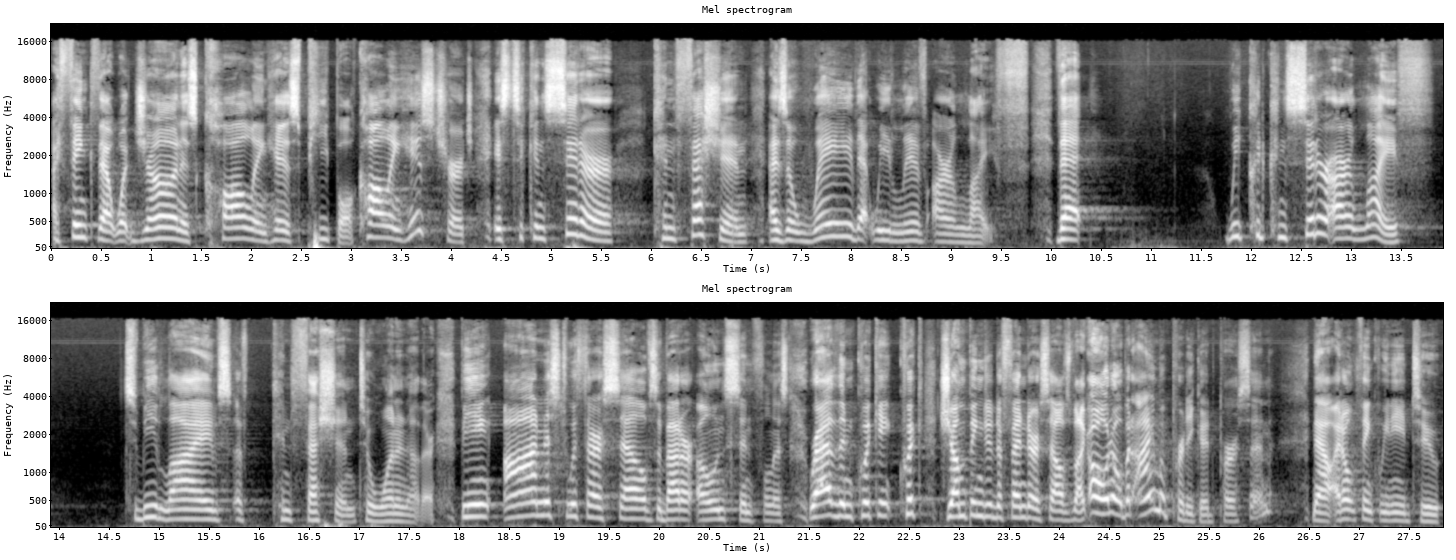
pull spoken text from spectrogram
I think that what John is calling his people, calling his church, is to consider confession as a way that we live our life. That we could consider our life to be lives of confession to one another, being honest with ourselves about our own sinfulness, rather than quick, quick jumping to defend ourselves, like, oh no, but I'm a pretty good person. Now, I don't think we need to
